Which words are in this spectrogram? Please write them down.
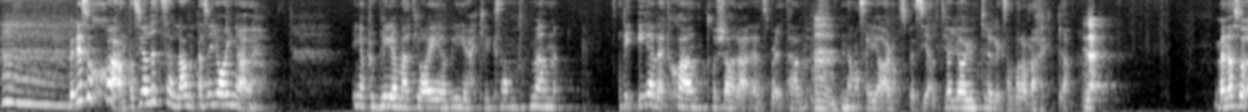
Men det är så skönt, alltså jag har lite så land, alltså jag har inga, inga problem med att jag är blek liksom. Men det är rätt skönt att köra en spraytan Mm. när man ska göra något speciellt. Jag gör ju inte det liksom varannan vecka. Nej. Men alltså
